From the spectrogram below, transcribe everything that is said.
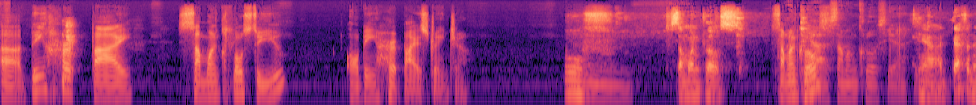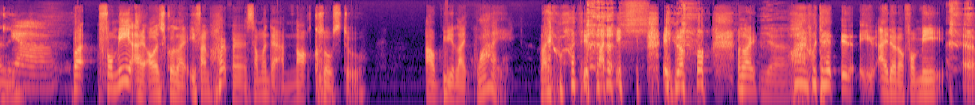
uh being hurt by someone close to you or being hurt by a stranger Oof. Mm. Someone close. someone close? Yeah, someone close. Yeah. Yeah, definitely. Yeah. but for me i always go like if i'm hurt by someone that i'm not close to i'll be like why like why did i you know I'm like Yeah. why would that it, it- i don't know for me uh,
